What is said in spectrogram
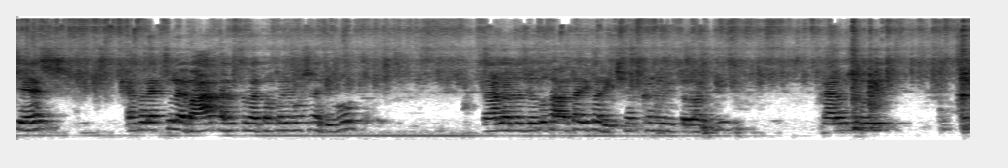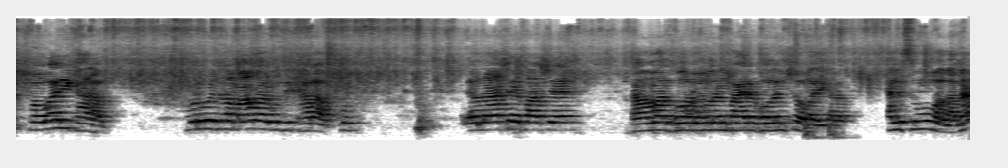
শেষ। এখন এক চুলায় ভাত আর এক চুলায় তরকারি বসাই দিব। রান্নাটা যত তাড়াতাড়ি পারি সবখানের ভিতরে আর কি। কারণ শরীর সবারই খারাপ। মনে করছিলাম আমার বুঝি খারাপ, খুব এখন আশেপাশে আমার ঘর বলেন বাইরে বলেন সবারই খারাপ। খালি সুমু বালা না?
